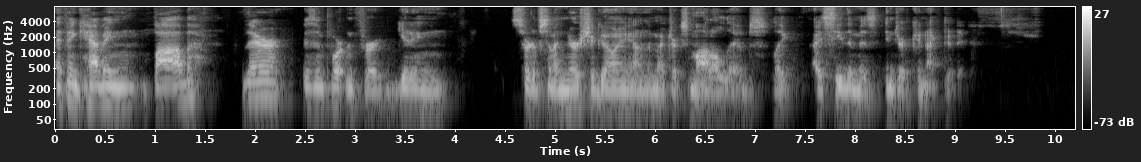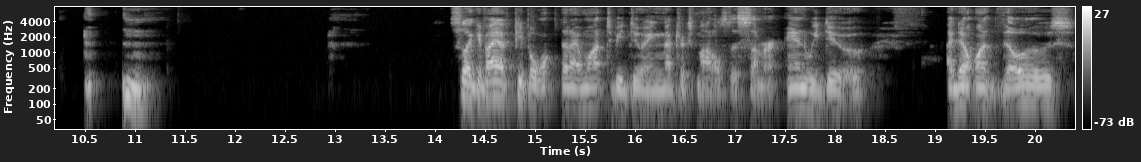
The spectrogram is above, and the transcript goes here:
I think having Bob there is important for getting sort of some inertia going on the metrics model libs. Like I see them as interconnected. So like if I have people that I want to be doing metrics models this summer, and we do, I don't want those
